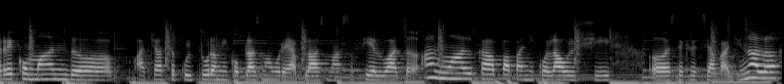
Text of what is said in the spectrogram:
recomand uh, această cultură Mycoplasma ureaplasma să fie luată anual ca Papa Nicolaul și uh, secreția vaginală.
